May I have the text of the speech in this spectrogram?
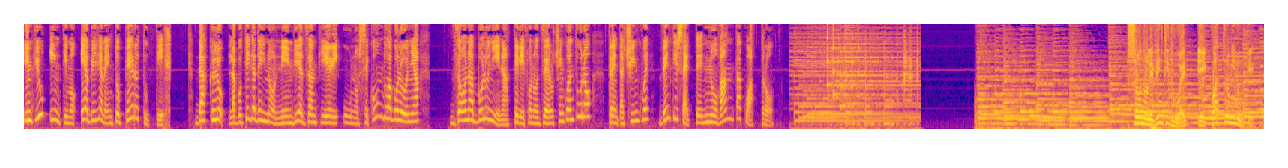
In più intimo e abbigliamento per tutti. Da Clo, la bottega dei nonni in via Zampieri 1 secondo a Bologna, zona Bolognina, telefono 051 35 27 94. Sono le 22 e 4 minuti.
